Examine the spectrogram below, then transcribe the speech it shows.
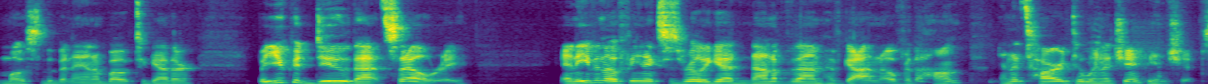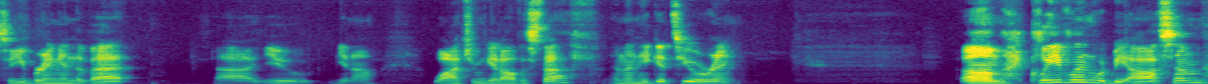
most of the banana boat together, but you could do that salary. And even though Phoenix is really good, none of them have gotten over the hump, and it's hard to win a championship. So you bring in the vet, uh, you you know watch him get all the stuff, and then he gets you a ring. Um, Cleveland would be awesome.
